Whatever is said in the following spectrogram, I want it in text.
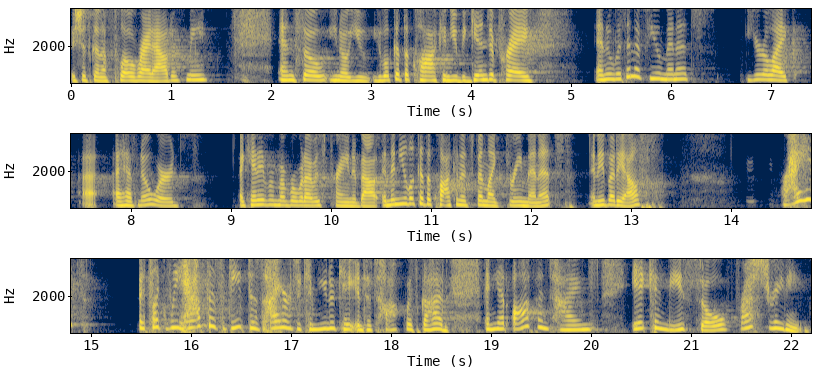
It's just going to flow right out of me. And so, you know, you, you look at the clock and you begin to pray, and within a few minutes, you're like, I, I have no words. I can't even remember what I was praying about. And then you look at the clock and it's been like three minutes. Anybody else? Right? It's like we have this deep desire to communicate and to talk with God. And yet, oftentimes, it can be so frustrating.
